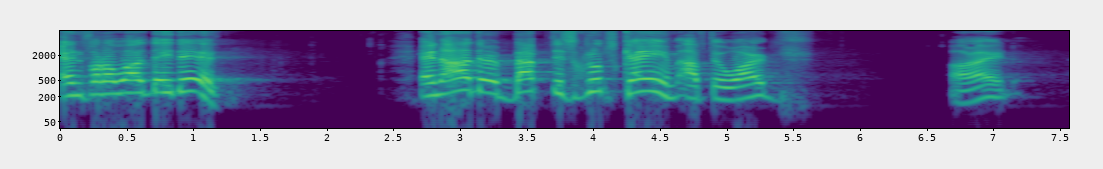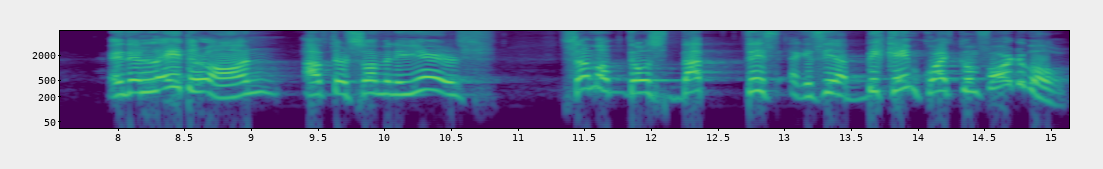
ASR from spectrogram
And for a while they did. And other Baptist groups came afterwards. All right? And then later on, after so many years, some of those Baptists, I Baptist ecclesia uh, became quite comfortable.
